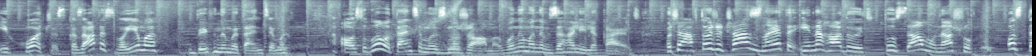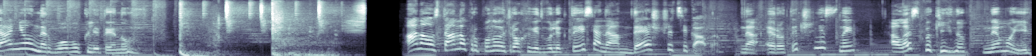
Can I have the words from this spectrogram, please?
і хоче сказати своїми дивними танцями. а особливо танцями з ножами. Вони мене взагалі лякають. Хоча в той же час, знаєте, і нагадують ту саму нашу останню нервову клітину. Наостанок пропоную трохи відволіктися на дещо цікаве на еротичні сни, але спокійно, не мої.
